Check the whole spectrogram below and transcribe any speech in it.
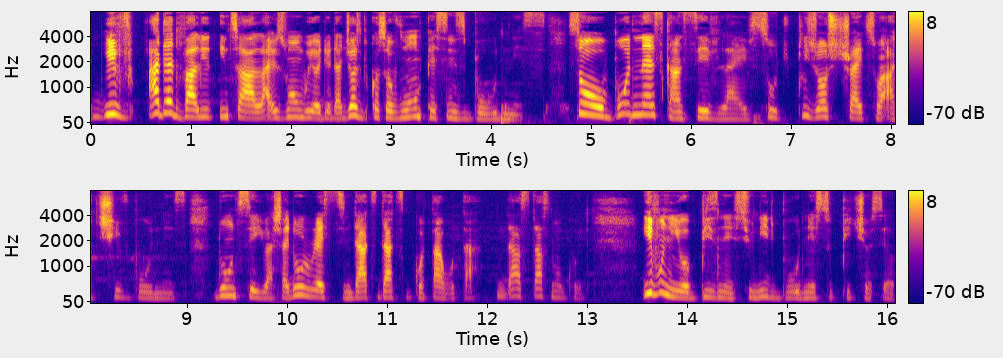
we've added value into our lives one way or the other just because of one person's boldness so boldness can save lives so please just try to achieve boldness don't say you are shy don't rest in that that's gutter water that's that's not good even in your business you need boldness to pitch yourself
